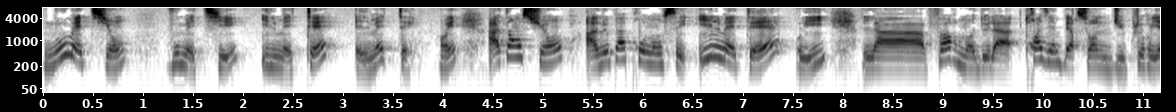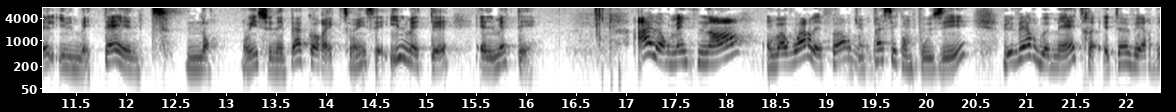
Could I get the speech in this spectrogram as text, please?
nous mettions, vous mettiez, il mettait, elle mettait. Attention à ne pas prononcer il mettait, oui, la forme de la troisième personne du pluriel il mettait. Non, oui, ce n'est pas correct. Oui, c'est il mettait, elle mettait. Alors maintenant, on va voir les formes du passé composé. Le verbe mettre est un verbe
